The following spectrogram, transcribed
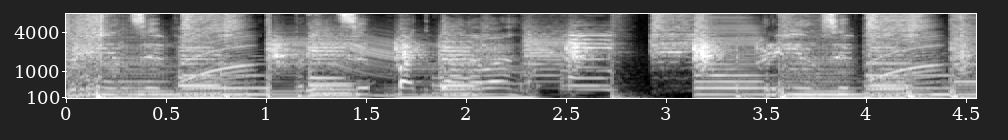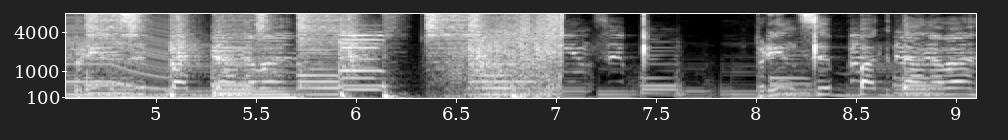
Принцип, принцип Богданова. Принцип, принцип Богданова. Принцип Богданова.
